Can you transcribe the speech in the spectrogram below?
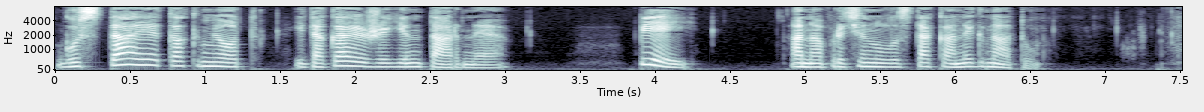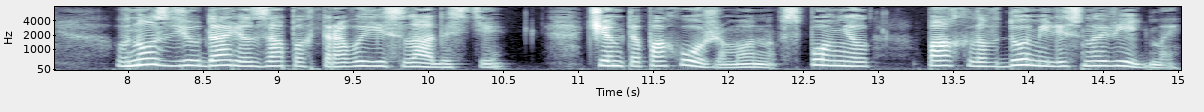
густая, как мед, и такая же янтарная. «Пей!» — она протянула стакан Игнату. В ноздри ударил запах травы и сладости. Чем-то похожим он вспомнил, пахло в доме лесной ведьмы,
